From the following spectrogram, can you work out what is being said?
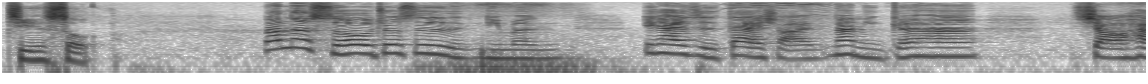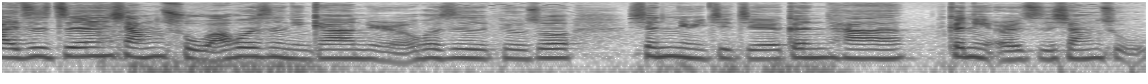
接受。那那时候就是你们一开始带小孩，那你跟他小孩子之间相处啊，或者是你跟他女儿，或者是比如说仙女姐姐跟他跟你儿子相处，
